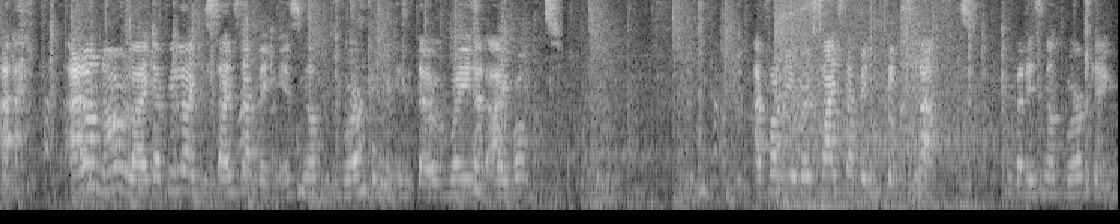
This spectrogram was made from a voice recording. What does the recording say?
I, I don't know, like, I feel like sidestepping is not working in the way that I want. I thought you were sidestepping things left, but it's not working.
